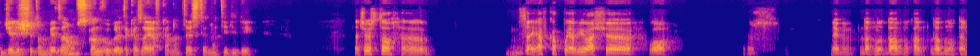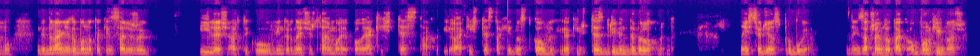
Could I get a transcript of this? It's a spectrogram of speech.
e, dzielisz się tą wiedzą. Skąd w ogóle taka zajawka na testy na TDD? Znaczy wiesz to, e, zajawka pojawiła się, o, już nie wiem, dawno, dawno, tam, dawno temu. Generalnie to było na takiej zasadzie, że ileś artykułów w internecie czytałem o, o jakichś testach i o jakichś testach jednostkowych, jakimś test-driven development. No i stwierdziłem, spróbuję. No i zacząłem to mhm. tak obwąchiwać,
